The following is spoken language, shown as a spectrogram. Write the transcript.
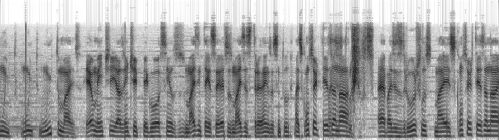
muito, muito, muito mais. Realmente a gente pegou assim os mais interessantes, os mais estranhos, assim tudo, mas com certeza mais na esdrúxulos. É, mais esdrúxulos, mas com certeza na,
